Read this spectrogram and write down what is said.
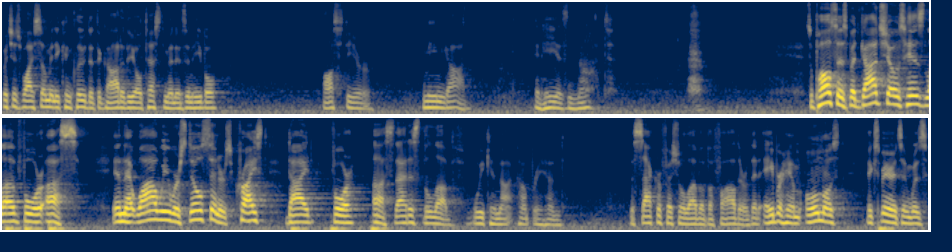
Which is why so many conclude that the God of the Old Testament is an evil, austere, mean God. And he is not. So Paul says, But God shows his love for us, in that while we were still sinners, Christ died for us. That is the love we cannot comprehend. The sacrificial love of a father that Abraham almost experienced and was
